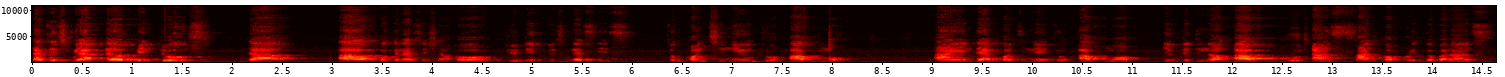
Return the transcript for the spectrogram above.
That is, we are helping those that have organization or building businesses to continue to have more. And in them continuing to have more, if they do not have good and sound corporate governance,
